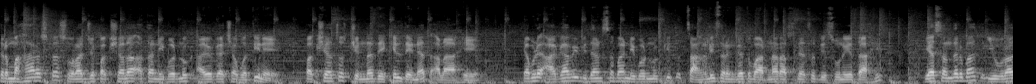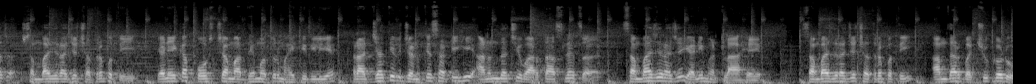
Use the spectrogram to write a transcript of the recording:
तर महाराष्ट्र स्वराज्य पक्षाला आता निवडणूक आयोगाच्या वतीने पक्षाचं चिन्ह देखील देण्यात आलं आहे. त्यामुळे आगामी विधानसभा निवडणुकीत चांगलीच रंगत वाढणार असल्याचं दिसून येत आहे. या संदर्भात युवराज संभाजीराजे छत्रपती यांनी एका पोस्टच्या माध्यमातून माहिती दिली आहे. राज्यातील जनतेसाठी ही आनंदाची वार्ता असल्याचं संभाजीराजे यांनी म्हटलं आहे. संभाजीराजे छत्रपती आमदार बच्चू कडू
